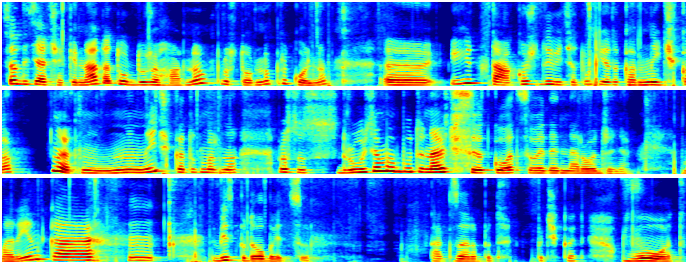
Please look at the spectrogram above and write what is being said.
Це дитяча кімната, тут дуже гарно, просторно, прикольно. Е, і також, дивіться, тут є така ничка. Ну, як ничка, тут можна просто з друзями бути, навіть святкувати свій день народження. Маринка, тобі сподобається. Так, зараз поч- почекайте. Вот.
